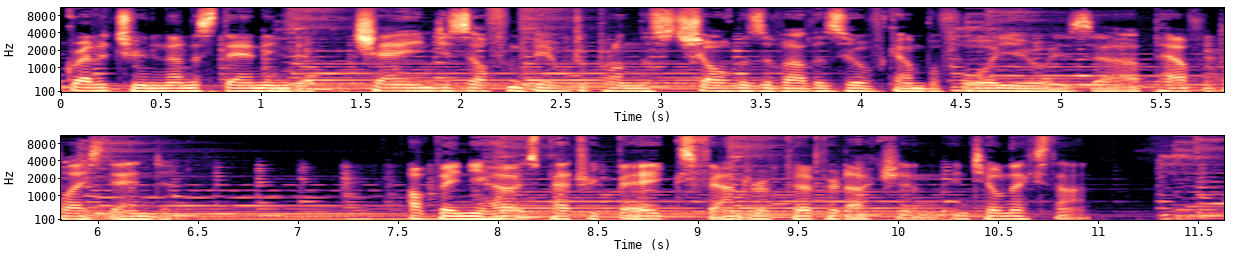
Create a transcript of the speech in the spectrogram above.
Gratitude and understanding that change is often built upon the shoulders of others who have come before you is a powerful place to end it. I've been your host, Patrick Beggs, founder of Per Production. Until next time.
